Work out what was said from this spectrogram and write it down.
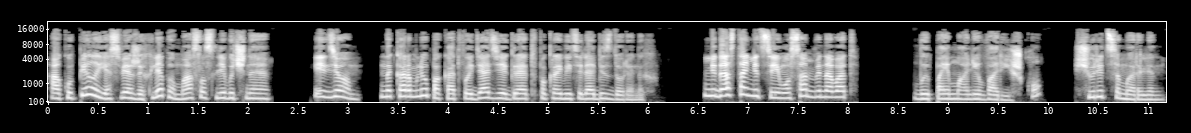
А купила я свежий хлеб и масло сливочное. Идем, накормлю, пока твой дядя играет в покровителя обездоленных. Не достанется ему, сам виноват». «Вы поймали воришку?» — щурится Мэрилин.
